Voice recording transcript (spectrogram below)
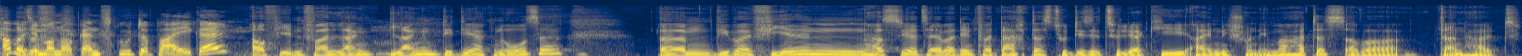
Aber also immer noch ganz gut dabei, gell? Auf jeden Fall lang, lang die Diagnose. Ähm, wie bei vielen hast du jetzt selber den Verdacht, dass du diese Zöliakie eigentlich schon immer hattest, aber dann halt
